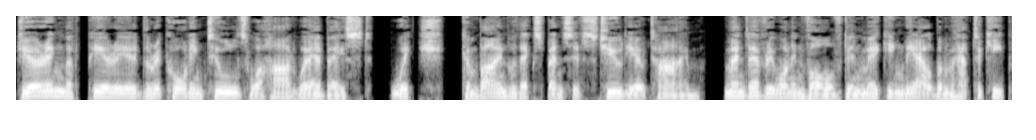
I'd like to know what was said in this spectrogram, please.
during that period the recording tools were hardware-based, which, combined with expensive studio time, meant everyone involved in making the album had to keep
